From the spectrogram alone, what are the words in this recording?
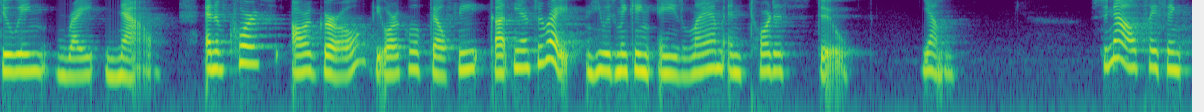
doing right now? And of course, our girl, the Oracle of Delphi, got the answer right, and he was making a lamb and tortoise stew. Yum. So now, placing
